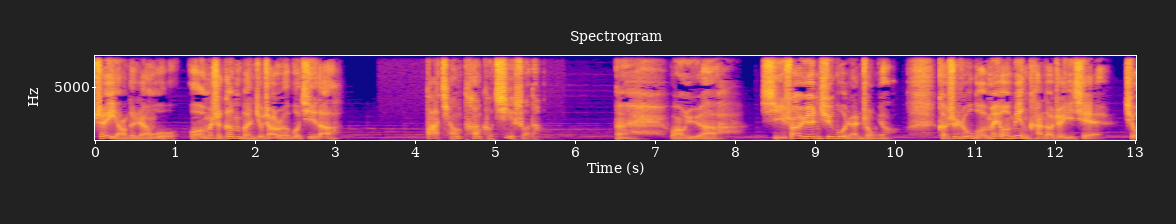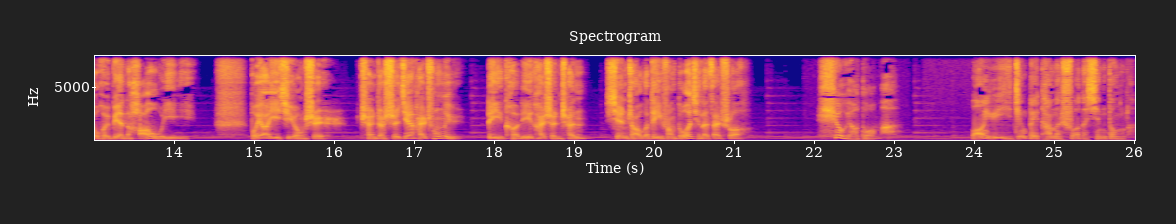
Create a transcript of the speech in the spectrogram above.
这样的人物，我们是根本就招惹不起的。大强叹口气说道：“哎，王宇啊，洗刷冤屈固然重要，可是如果没有命看到这一切，就会变得毫无意义。不要意气用事，趁着时间还充裕，立刻离开省城。”先找个地方躲起来再说。又要躲吗？王宇已经被他们说的心动了。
